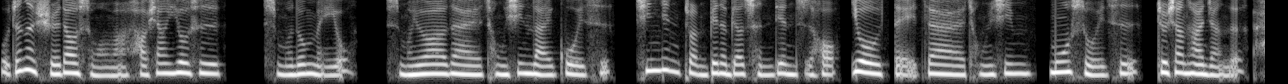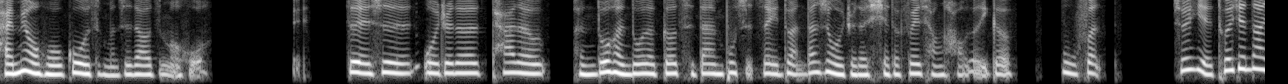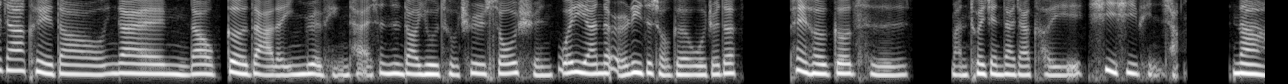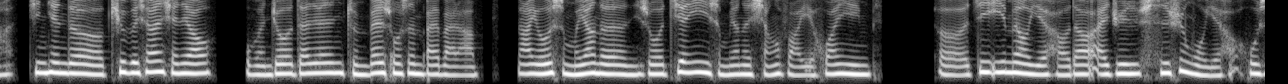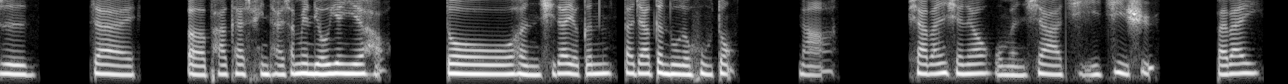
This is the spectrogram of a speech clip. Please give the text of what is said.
我真的学到什么吗？好像又是什么都没有，什么又要再重新来过一次，心境转变的比较沉淀之后，又得再重新摸索一次。就像他讲的，还没有活过，怎么知道怎么活？这也是我觉得他的很多很多的歌词，但不止这一段，但是我觉得写的非常好的一个部分，所以也推荐大家可以到应该你到各大的音乐平台，甚至到 YouTube 去搜寻维里安的《而立》这首歌，我觉得配合歌词蛮推荐大家可以细细品尝。那今天的 Q 币下班闲聊，我们就在这边准备说声拜拜啦。那有什么样的你说建议，什么样的想法，也欢迎呃寄 email 也好，到 IG 私讯我也好，或是在呃 Podcast 平台上面留言也好，都很期待有跟大家更多的互动。那下班闲聊，我们下集继续，拜拜。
